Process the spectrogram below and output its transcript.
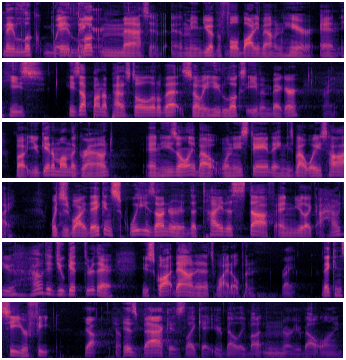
They look way they bigger. look massive. I mean, you have a full body mountain here, and he's he's up on a pedestal a little bit, so he looks even bigger. Right. But you get him on the ground, and he's only about when he's standing, he's about waist high, which is why they can squeeze under the tightest stuff, and you're like, how do you how did you get through there? You squat down, and it's wide open. Right. They can see your feet. Yeah. His back is like at your belly button or your belt line.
